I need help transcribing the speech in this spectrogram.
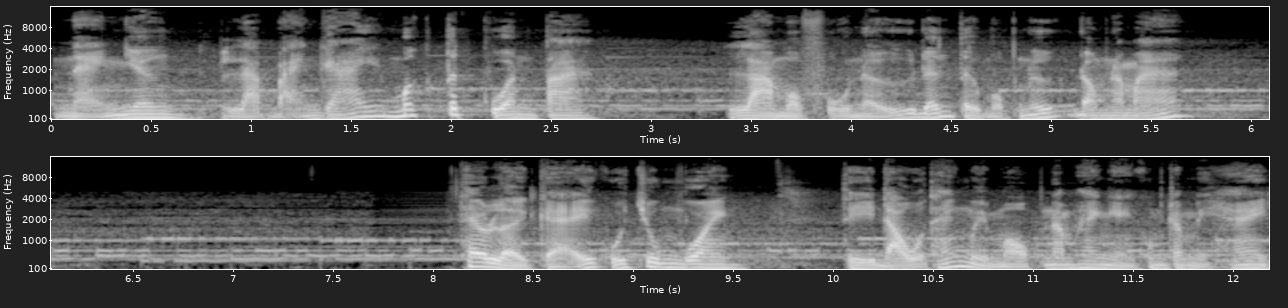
nạn nhân là bạn gái mất tích của anh ta là một phụ nữ đến từ một nước Đông Nam Á. Theo lời kể của Trung Quang, thì đầu tháng 11 năm 2012,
